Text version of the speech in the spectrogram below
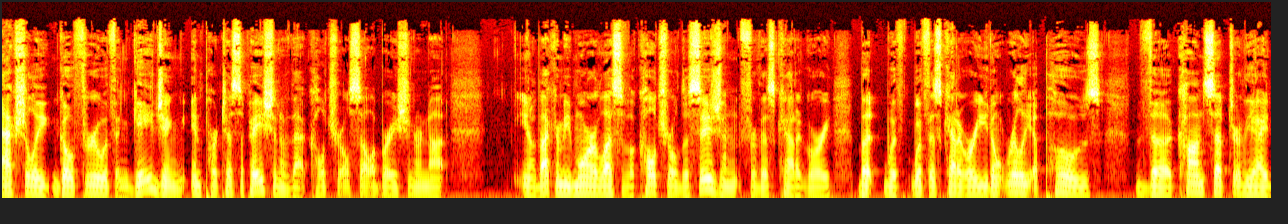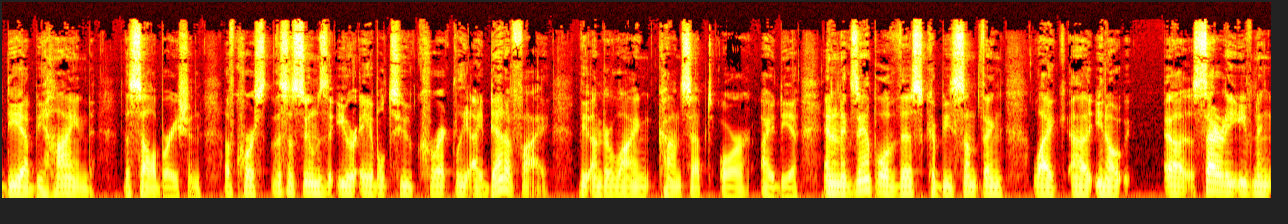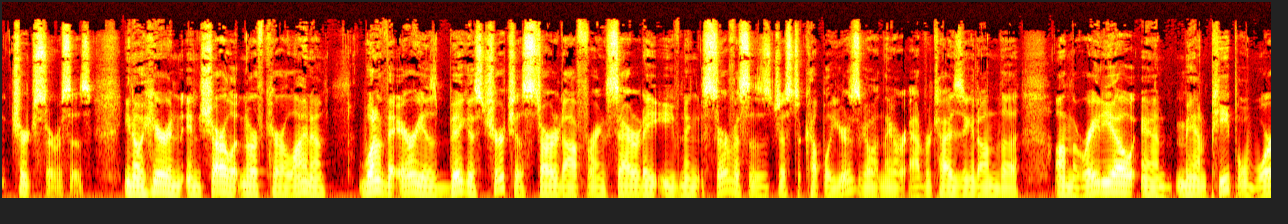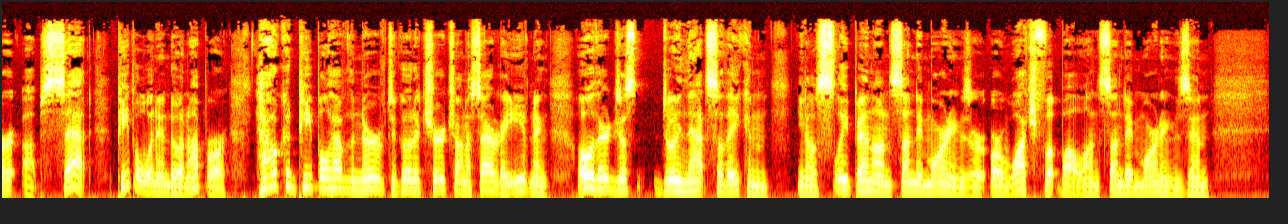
actually go through with engaging in participation of that cultural celebration or not you know that can be more or less of a cultural decision for this category but with with this category you don't really oppose the concept or the idea behind the celebration of course this assumes that you're able to correctly identify the underlying concept or idea and an example of this could be something like uh, you know uh, Saturday evening church services. You know, here in, in Charlotte, North Carolina, one of the area's biggest churches started offering Saturday evening services just a couple years ago, and they were advertising it on the on the radio. And man, people were upset. People went into an uproar. How could people have the nerve to go to church on a Saturday evening? Oh, they're just doing that so they can, you know, sleep in on Sunday mornings or or watch football on Sunday mornings. And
